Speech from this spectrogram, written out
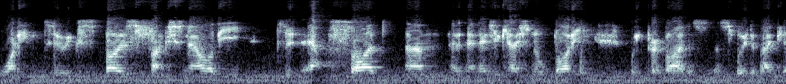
wanting to expose functionality to outside um, an educational body, we provide a, a, suite of API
